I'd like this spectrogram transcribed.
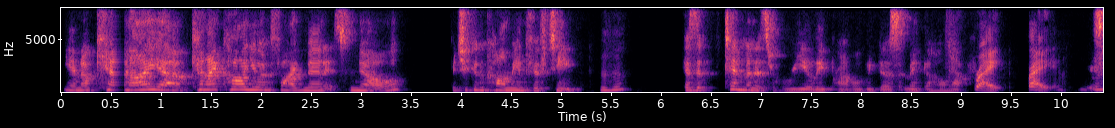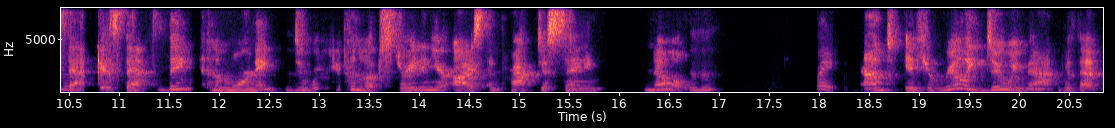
You know, can I uh, can I call you in five minutes? No, but you can call me in 15. Mhm. Because the 10 minutes really probably doesn't make a whole lot. Right. Right. It's Mhm. that it's that thing in the morning to Mhm. where you can look straight in your eyes and practice saying no. Mhm. Right. And if you're really doing that with that,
